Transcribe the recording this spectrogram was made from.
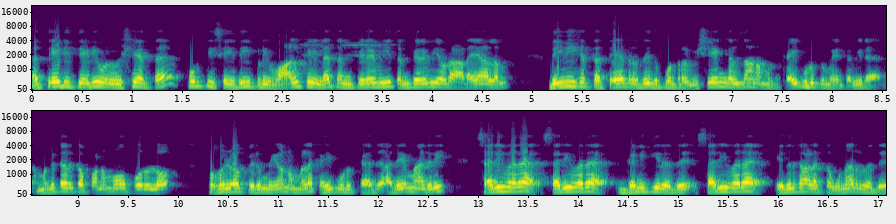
தேடி தேடி ஒரு விஷயத்த பூர்த்தி செய்து இப்படி வாழ்க்கையில தன் பிறவி தன் பிறவியோட அடையாளம் தெய்வீகத்தை தேடுறது இது போன்ற விஷயங்கள் தான் நமக்கு கை கொடுக்குமே தவிர நம்ம கிட்ட இருக்க பணமோ பொருளோ புகழோ பெருமையோ நம்மள கை கொடுக்காது. அதே மாதிரி சரிவர சரிவர கணிக்கிறது சரிவர எதிர்காலத்தை உணர்றது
